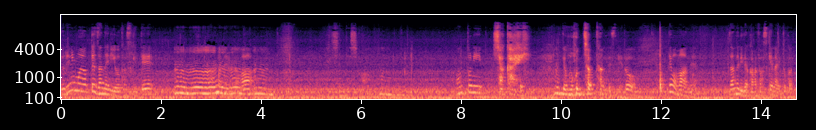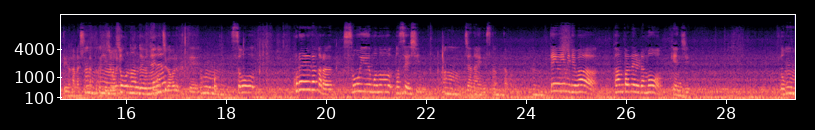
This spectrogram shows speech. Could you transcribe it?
よりにもよってザネリを助けてパネルラはうん死んでしまう本当に社会って思っちゃったんですけどでもまあねザネリだから助けないとかっていう話になったら非常に気持ちが悪くて、うんそうこれだからそういうものの精神うんじゃないですか、うん多分。うんっていう意味ではカンパネルラもケンジの、うん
